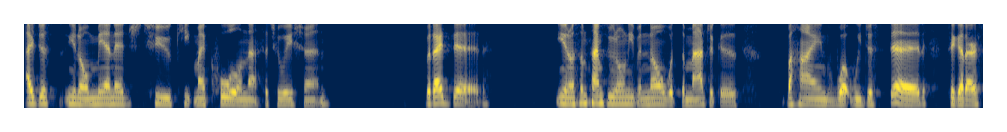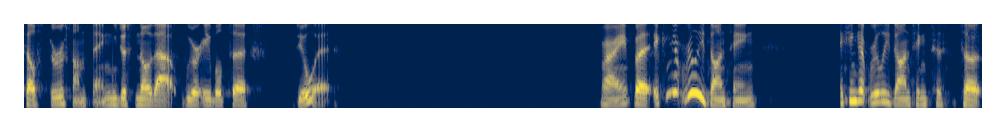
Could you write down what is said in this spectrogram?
I just, you know, managed to keep my cool in that situation. But I did. You know, sometimes we don't even know what the magic is behind what we just did to get ourselves through something. We just know that we were able to do it. Right? But it can get really daunting. It can get really daunting to to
